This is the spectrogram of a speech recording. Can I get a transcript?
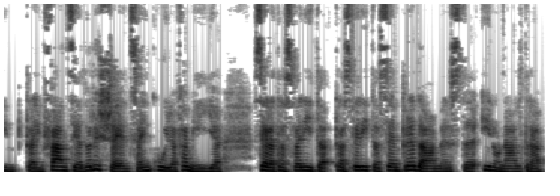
in, tra infanzia e adolescenza in cui la famiglia si era trasferita, trasferita sempre ad Amherst in un'altra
